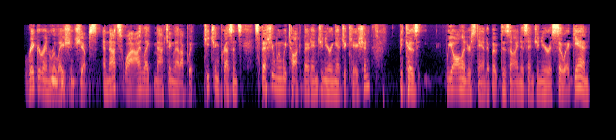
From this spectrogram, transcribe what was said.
rigor, and mm-hmm. relationships. And that's why I like matching that up with teaching presence, especially when we talk about engineering education, because we all understand about design as engineers. So again,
